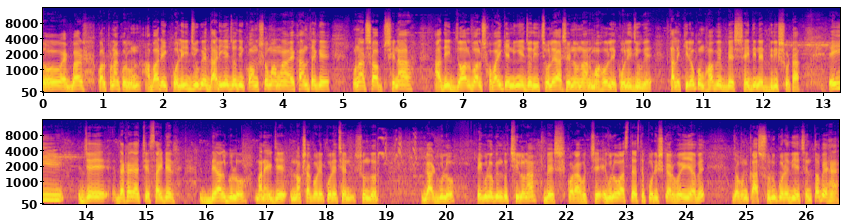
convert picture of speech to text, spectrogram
তো একবার কল্পনা করুন, আবার এই কলি যুগে দাঁড়িয়ে যদি কংস মামা এখান থেকে ওনার সব সেনা আদি দল বল সবাইকে নিয়ে যদি চলে আসেন ওনার মহলে কলিযুগে, তাহলে কীরকম হবে বেশ সেই দিনের দৃশ্যটা? এই যে দেখা যাচ্ছে সাইডের দেয়ালগুলো মানে এই যে নকশা করে করেছেন সুন্দর গার্ডগুলো, এগুলো কিন্তু ছিল না, বেশ করা হচ্ছে। এগুলো আস্তে আস্তে পরিষ্কার হয়ে যাবে যখন কাজ শুরু করে দিয়েছেন। তবে হ্যাঁ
